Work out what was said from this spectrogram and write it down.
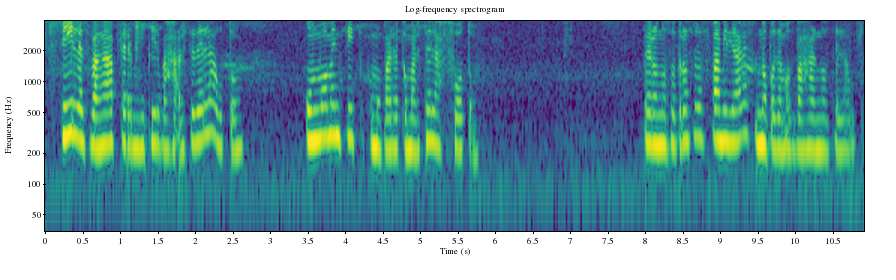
sí les van a permitir bajarse del auto un momentito como para tomarse la foto. Pero nosotros los familiares no podemos bajarnos del auto.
